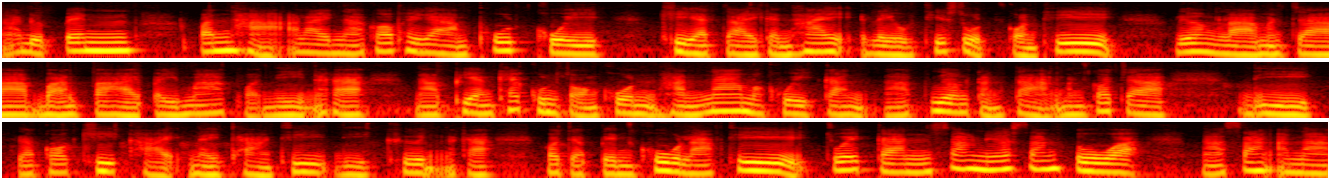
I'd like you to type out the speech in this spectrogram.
นะหรือเป็นปัญหาอะไรนะ ก็พยายามพูดคุยเคลียร์ใจกันให้เร็วที่สุดก่อนที่เรื่องราวมันจะบานปลายไปมากกว่านี้นะคะนะเพียงแค่คุณสองคนหันหน้ามาคุยกันนะเรื่องต่างๆ มันก็จะดีแล้วก็ขี้ขายในทางที่ดีขึ้นนะคะ ก็จะเป็นคู่รักที่ช่วยกันสร้างเนื้อสร้างตัวนะสร้างอนา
